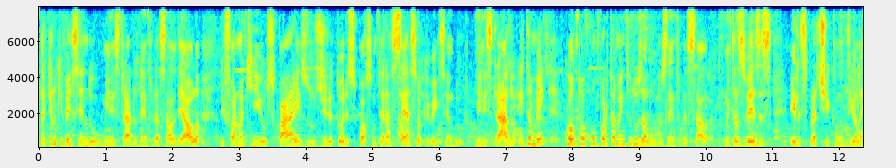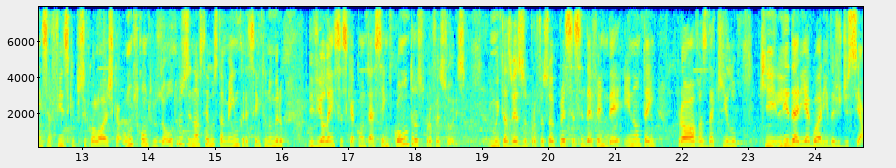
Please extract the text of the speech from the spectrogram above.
daquilo que vem sendo ministrado dentro da sala de aula, de forma que os pais, os diretores possam ter acesso ao que vem sendo ministrado e também quanto ao comportamento dos alunos dentro da sala. Muitas vezes eles praticam violência física e psicológica uns contra os outros e nós temos também um crescente número de violências que acontecem contra os professores. E muitas vezes o professor precisa se defender e não tem provas daquilo que lhe daria guarida judicial.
